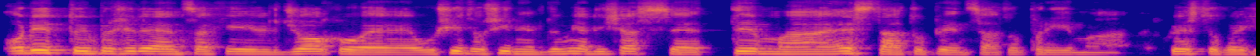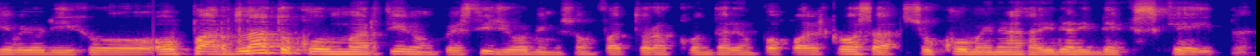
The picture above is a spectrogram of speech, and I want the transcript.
ho detto in precedenza che il gioco è uscito sì nel 2017, ma è stato pensato prima. Questo perché ve lo dico, ho parlato con Martino in questi giorni, mi sono fatto raccontare un po' qualcosa su come è nata l'idea di Dexcape.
